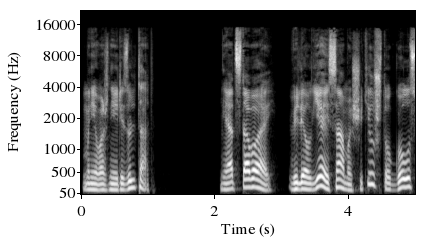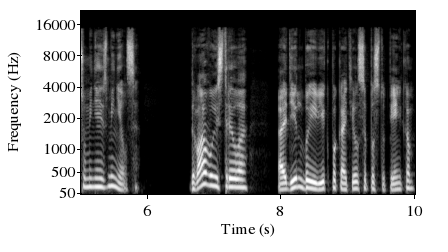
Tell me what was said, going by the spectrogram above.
Мне важнее результат. «Не отставай», — велел я и сам ощутил, что голос у меня изменился. Два выстрела. Один боевик покатился по ступенькам,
